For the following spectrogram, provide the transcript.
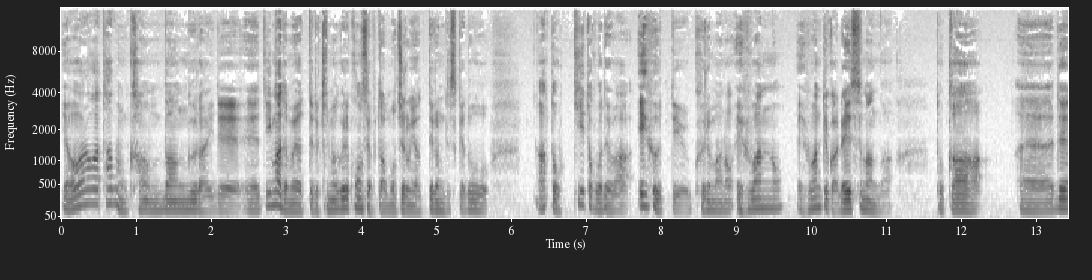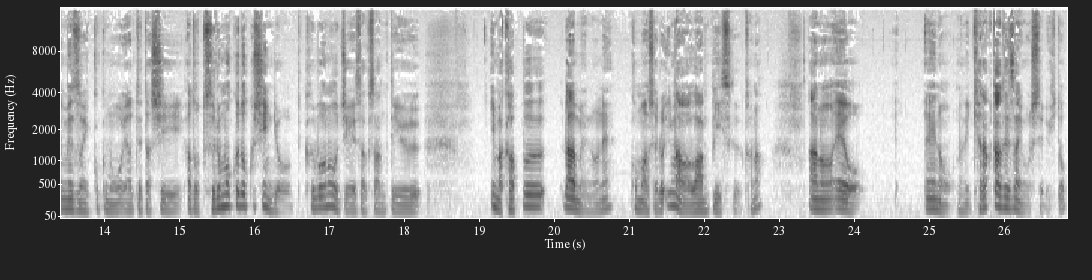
やわらが多分看板ぐらいで、えーと今でもやってる気まぐれコンセプトはもちろんやってるんですけど、あと大きいとこでは F っていう車の F1 の、F1 っていうかレース漫画とか、えーで、メゾン一国もやってたし、あと鶴木独身寮って久保之内栄作さんっていう、今カップラーメンのね、コマーシャル、今はワンピースかな？あの絵を、絵の何キャラクターデザインをしてる人？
